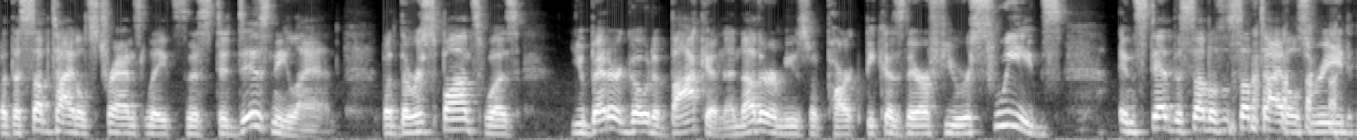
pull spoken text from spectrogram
But the subtitles translates this to Disneyland. But the response was, "You better go to Bakken, another amusement park, because there are fewer Swedes." Instead, the sub- subtitles read,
